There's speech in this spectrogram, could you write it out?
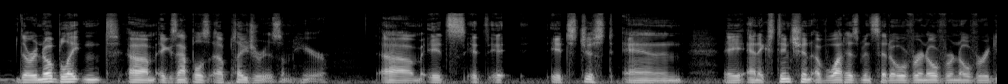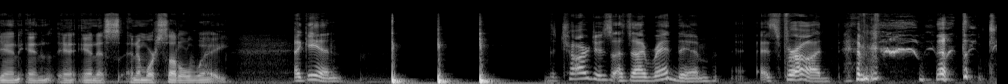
There are no blatant um, examples of plagiarism here. Um, it's it, it it's just an a, an extension of what has been said over and over and over again in in, in a in a more subtle way. Again, the charges as I read them as fraud have nothing to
